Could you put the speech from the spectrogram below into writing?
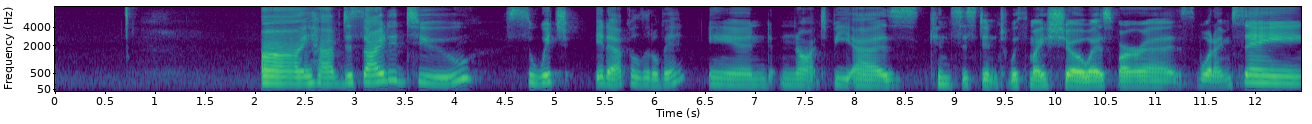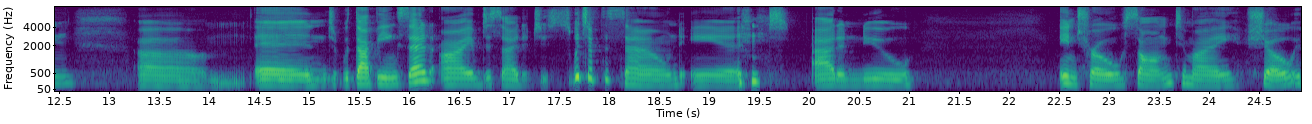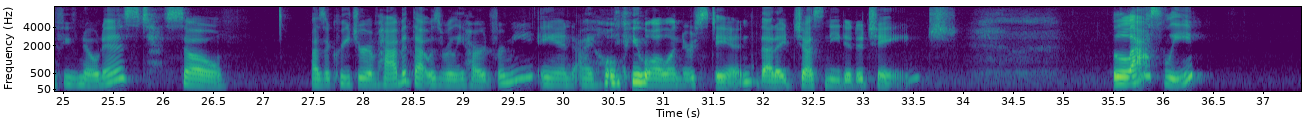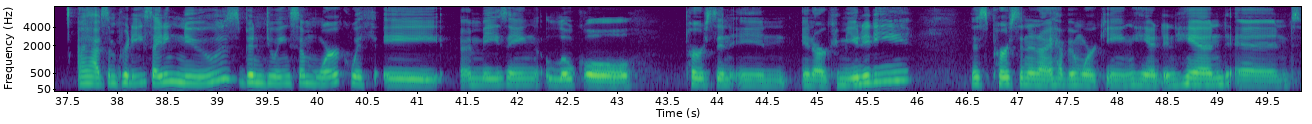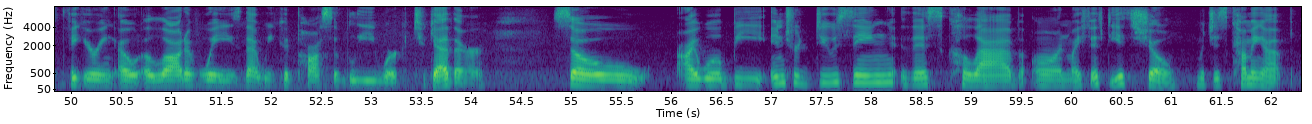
I have decided to switch it up a little bit and not be as consistent with my show as far as what I'm saying. Um, and with that being said, I've decided to switch up the sound and add a new intro song to my show, if you've noticed. So as a creature of habit, that was really hard for me. And I hope you all understand that I just needed a change. Lastly, I have some pretty exciting news. Been doing some work with a amazing local person in in our community. This person and I have been working hand in hand and figuring out a lot of ways that we could possibly work together. So I will be introducing this collab on my 50th show, which is coming up.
